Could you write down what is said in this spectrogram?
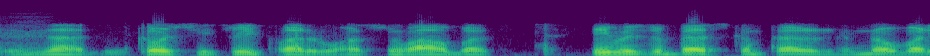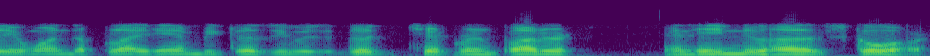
and that of course he three putted once in a while, but he was the best competitor. Nobody wanted to play him because he was a good chipper and putter, and he knew how to score.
